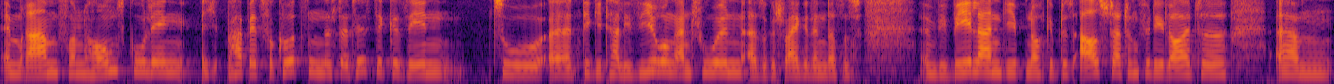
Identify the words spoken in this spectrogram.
im Rahmen von Homeschooling. Ich habe jetzt vor kurzem eine Statistik gesehen zu äh, Digitalisierung an Schulen, also geschweige denn, dass es irgendwie WLAN gibt, noch gibt es Ausstattung für die Leute. Ähm,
